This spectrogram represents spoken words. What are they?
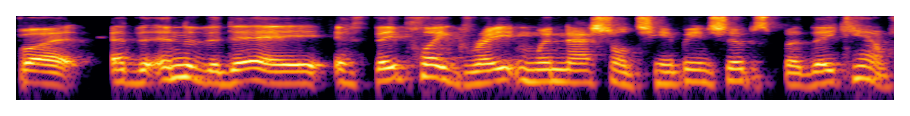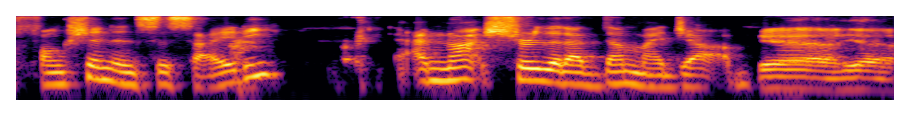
But at the end of the day, if they play great and win national championships, but they can't function in society, I'm not sure that I've done my job. Yeah, yeah,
